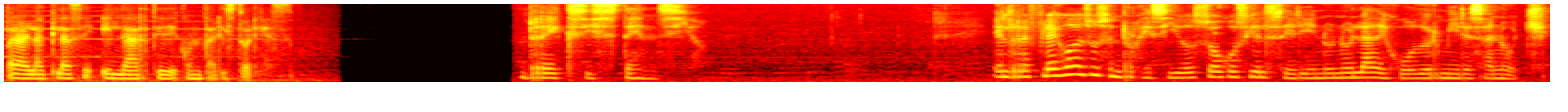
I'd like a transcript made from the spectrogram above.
para la clase El arte de contar historias. Reexistencia. El reflejo de sus enrojecidos ojos y el sereno no la dejó dormir esa noche.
